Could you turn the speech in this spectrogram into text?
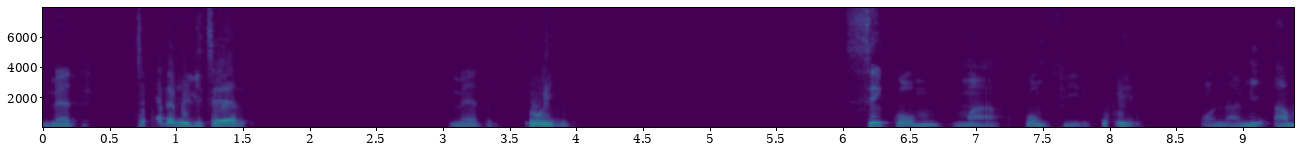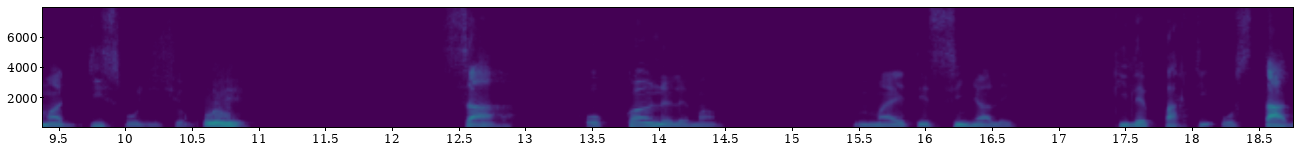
Maître, ce pas des militaires. maître, Oui, c'est qu'on m'a confié, oui, on a mis à ma disposition. oui. Ça, aucun élément m'a été signalé qu'il est parti au stade.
